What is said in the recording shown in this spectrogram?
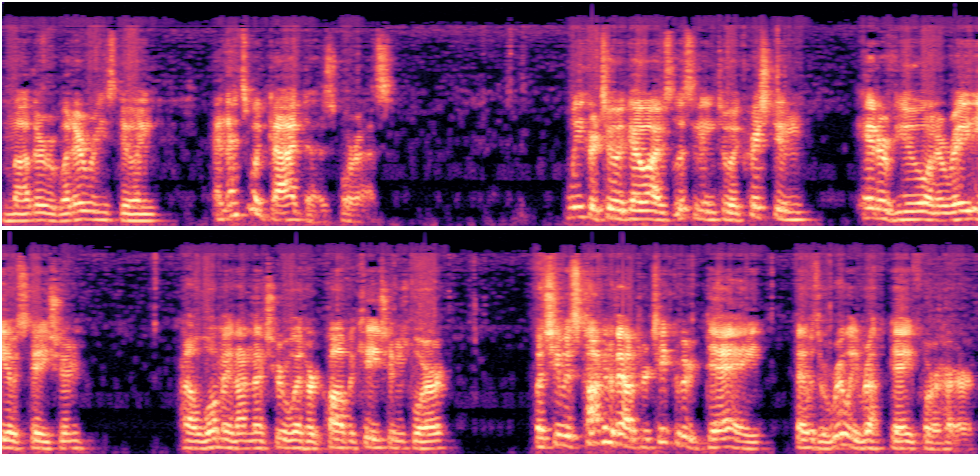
mother or whatever he's doing. And that's what God does for us. A week or two ago, I was listening to a Christian interview on a radio station. A woman, I'm not sure what her qualifications were, but she was talking about a particular day that was a really rough day for her.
